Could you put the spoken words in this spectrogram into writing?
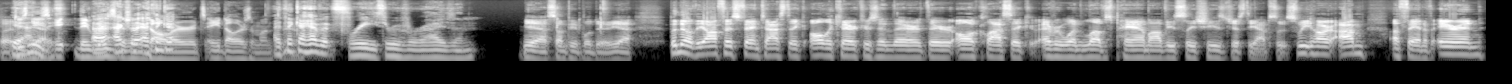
But Yeah. Disney's Yeah. eight, they Uh, raised actually, it I a think I- it's eight dollars a month. I think. I have it free through Verizon. Yeah, some people do. Yeah, but no, The Office, fantastic. All the characters in there, they're all classic. Everyone loves Pam. Obviously, she's just the absolute sweetheart. I'm a fan of Erin.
